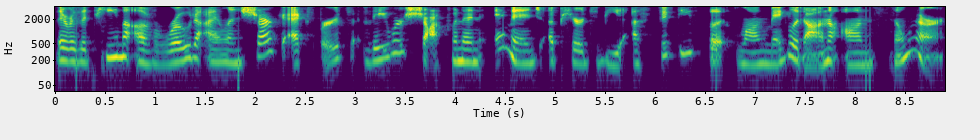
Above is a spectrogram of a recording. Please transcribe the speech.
there was a team of Rhode Island shark experts. They were shocked when an image appeared to be a 50 foot long megalodon on sonar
